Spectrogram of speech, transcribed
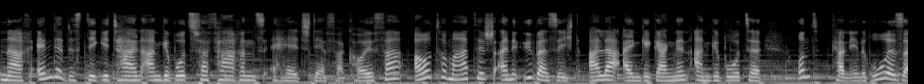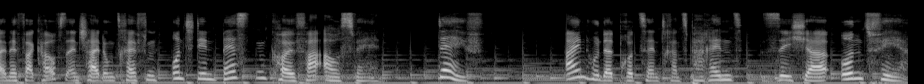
Nach Ende des digitalen Angebotsverfahrens erhält der Verkäufer automatisch eine Übersicht aller eingegangenen Angebote und kann in Ruhe seine Verkaufsentscheidung treffen und den besten Käufer auswählen. Dave. 100% transparent, sicher und fair.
